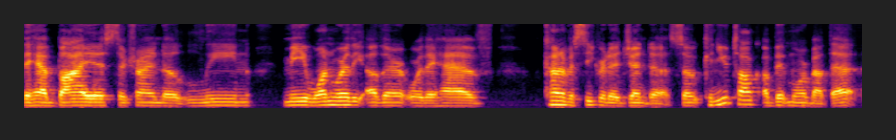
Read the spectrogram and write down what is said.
they have bias they're trying to lean me one way or the other or they have kind of a secret agenda. So can you talk a bit more about that?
